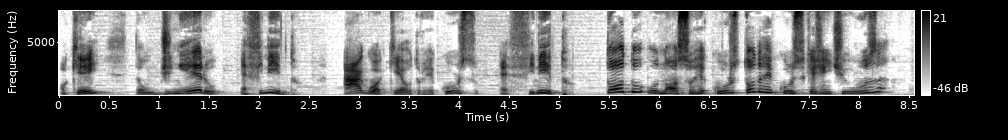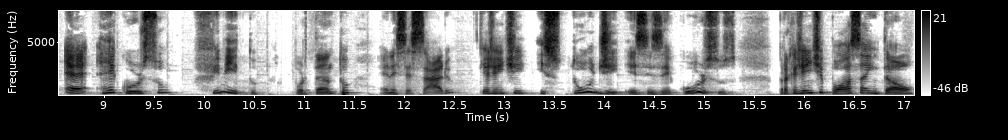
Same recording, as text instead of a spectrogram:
ok? Então, dinheiro é finito. Água, que é outro recurso, é finito. Todo o nosso recurso, todo recurso que a gente usa é recurso finito. Portanto, é necessário que a gente estude esses recursos para que a gente possa, então,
